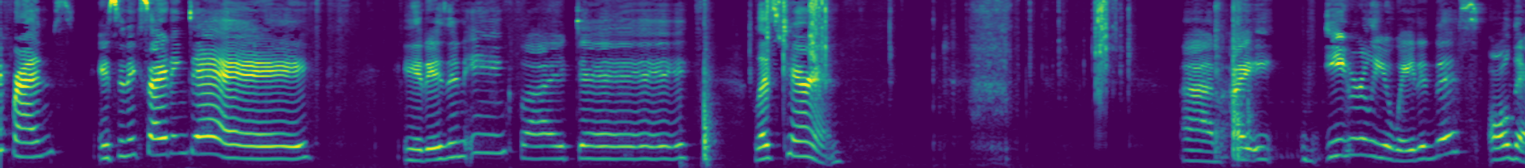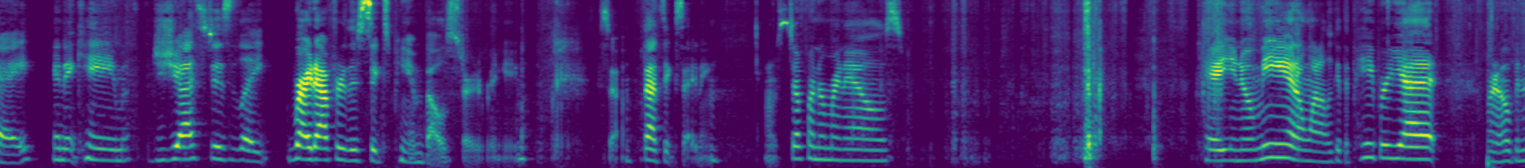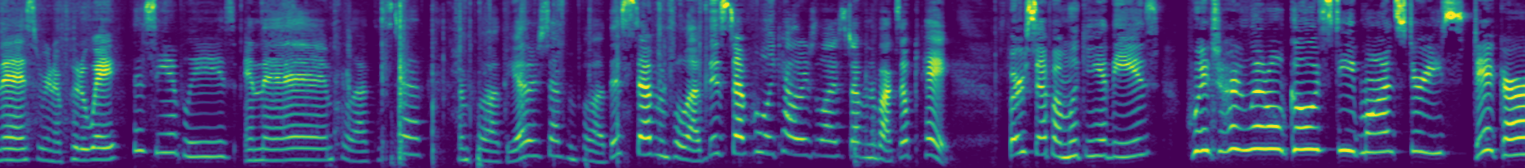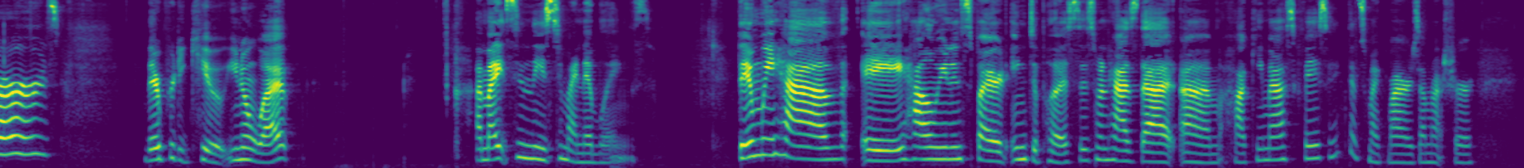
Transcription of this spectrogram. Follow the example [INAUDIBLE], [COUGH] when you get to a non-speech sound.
Hi, friends. It's an exciting day. It is an ink flight day. Let's tear in. Um, I eagerly awaited this all day, and it came just as, like, right after the 6 p.m. bells started ringing. So, that's exciting. I have stuff under my nails. Okay, you know me. I don't want to look at the paper yet. We're going to open this. We're going to put away the samplies and then pull out the stuff and pull out the other stuff and pull out this stuff and pull out this stuff. Holy cow, there's a lot of stuff in the box. Okay, first up, I'm looking at these, which are little ghosty monstery stickers. They're pretty cute. You know what? I might send these to my nibblings. Then we have a Halloween-inspired Inktopuss. This one has that um, hockey mask face. I think that's Mike Myers. I'm not sure.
